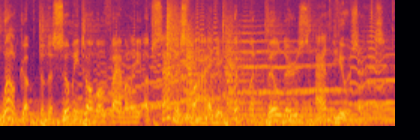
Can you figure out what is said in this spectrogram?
Welcome to the Sumitomo family of satisfied equipment builders and users.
